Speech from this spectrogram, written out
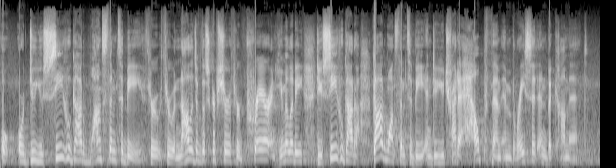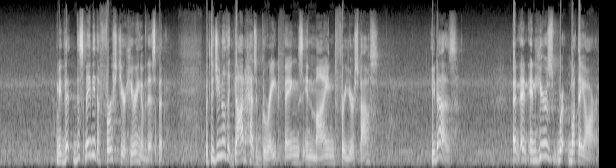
Or, or do you see who God wants them to be through, through a knowledge of the scripture, through prayer and humility? Do you see who God, God wants them to be, and do you try to help them embrace it and become it? I mean, th- this may be the first you're hearing of this, but but did you know that God has great things in mind for your spouse? He does. And, and, and here's what they are.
